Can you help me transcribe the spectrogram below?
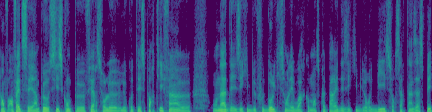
En, fait, c'est un peu aussi ce qu'on peut faire sur le, côté sportif. Hein. Euh, on a des équipes de football qui sont allées voir comment se préparer des équipes de rugby sur certains aspects.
